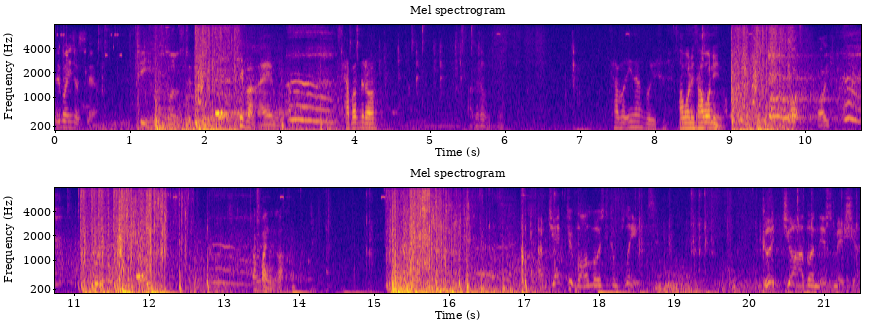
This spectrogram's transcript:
1번 있었어요 Team close to 7번, 아이고. 4번 들어. 안 들어보세요. 4번 인한 거 있을 수 4번이 4번인. 어? 어이 짝방인가? Objective almost complete. Good job on this mission.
